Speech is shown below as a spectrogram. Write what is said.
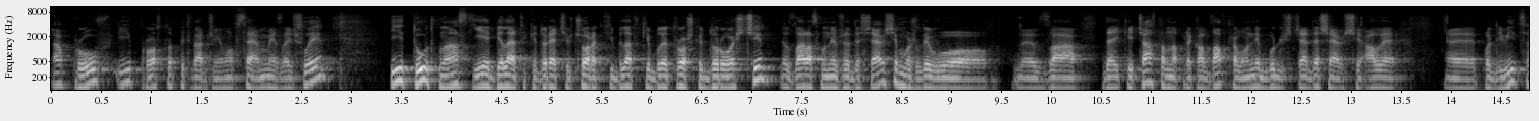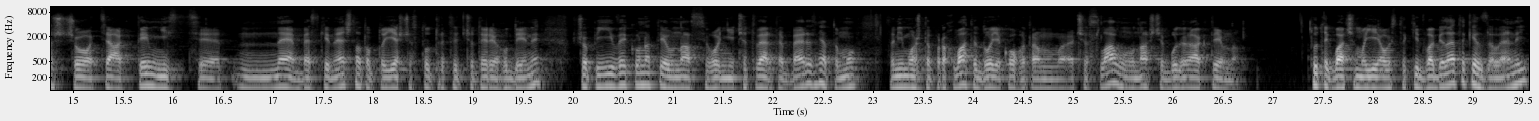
Approve і просто підтверджуємо. Все, ми зайшли. І тут в нас є білетики. До речі, вчора ці білетики були трошки дорожчі. Зараз вони вже дешевші. Можливо, е, за деякий час, там, наприклад, завтра вони будуть ще дешевші. Але е, подивіться, що ця активність е, не безкінечна, тобто є ще 134 години, щоб її виконати. У нас сьогодні 4 березня, тому самі можете порахувати, до якого там числа вона ще буде активна. Тут, як бачимо, є ось такі два білетики: зелений,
